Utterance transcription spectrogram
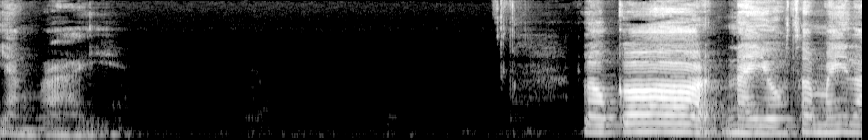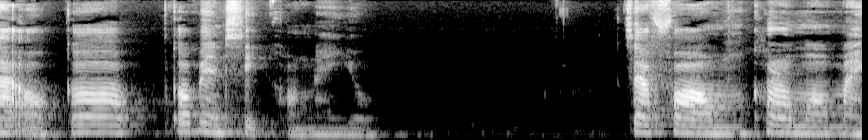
อย่างไร แล้วก็นายกจะไม่ลาออกก็ก็เป็นสิทธิ์ของนายก จะฟอร์มครมใหม่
